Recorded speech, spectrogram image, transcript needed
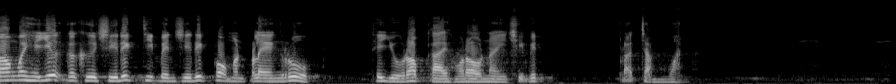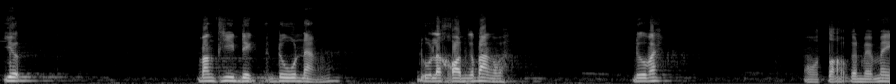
น้องๆ ไว้ให้เยอะก็คือชีริกที่เป็นชีริกเพราะมันแปลงรูปที่อยู่รอบกายของเราในชีวิตประจำวัน เยอะ บางทีเด็กดูหนัง ดูละครกันบ้างปะดูไหม โอ้ตอบกันแบบไม่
